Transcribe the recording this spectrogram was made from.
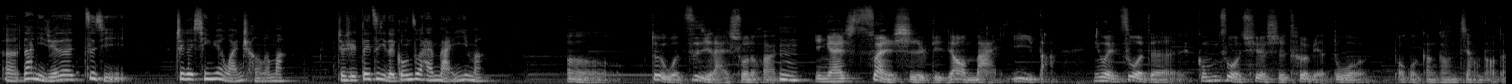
呃，那你觉得自己这个心愿完成了吗？就是对自己的工作还满意吗？呃，对我自己来说的话，嗯应该算是比较满意吧，因为做的工作确实特别多，包括刚刚讲到的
